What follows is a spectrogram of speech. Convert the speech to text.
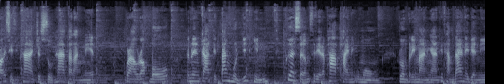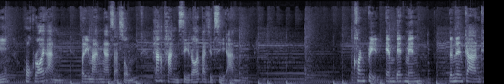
31,545.05 ตารางเมตร Ground Rock Bolt ดำเนินการติดตั้งหมุดยึดหิน เพื่อเสริมเสถียรภาพภายในอุโมงค์ รวมปริมาณงานที่ทำได้ในเดือนนี้ 600 อัน ปริมาณงานสะสม 5,484 อันคอนกรีต Embedment ดำเนินการเท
